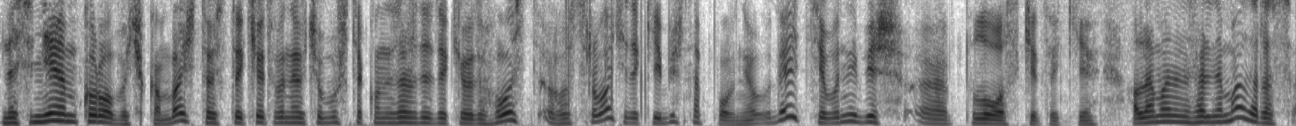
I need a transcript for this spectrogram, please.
насіннєвим коробочкам. Бачите, ось такі от вони в чубушник, вони завжди такі от гост, гоструваті, такі більш наповнені. У деякі вони більш е, плоскі такі. Але в мене, на жаль, немає зараз.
